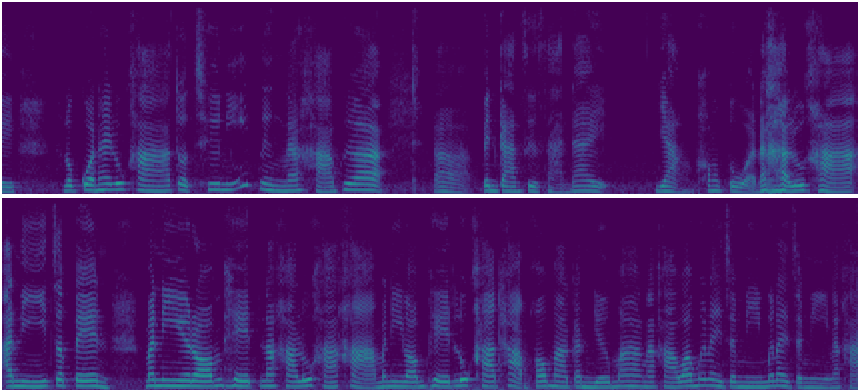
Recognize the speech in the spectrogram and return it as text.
ยรบกวนให้ลูกค้าจดชื่อนิดนึงนะคะ เพื่ออเป็นการสื่อสารได้ อย่างคล่องตัวนะคะ ลูกค้า อันนี้จะเป็นมณีล้อมเพชรนะคะ ลูกค้าขามณีล้อมเพชรลูกค้าถามเข้ามากันเยอะมากนะคะ ว่าเมื่อไหร่จะมีเมื่อไหร่จะมีนะคะ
